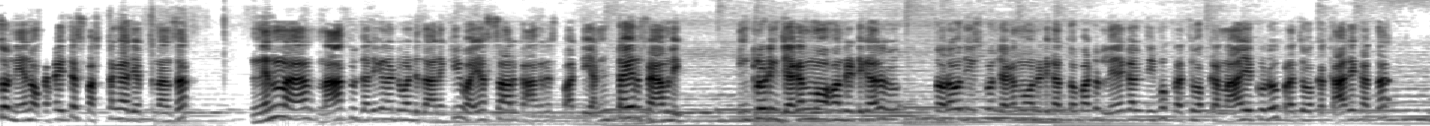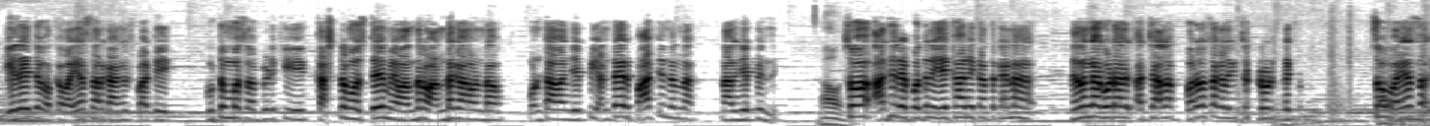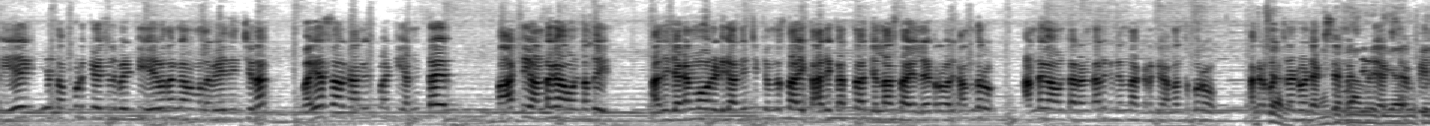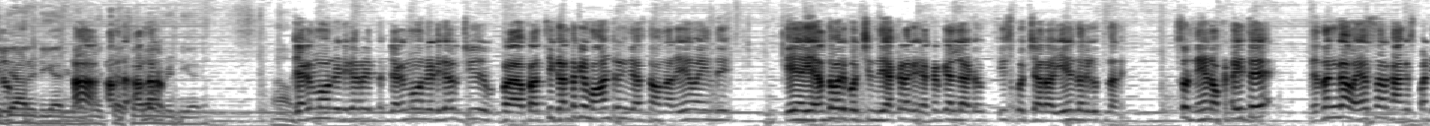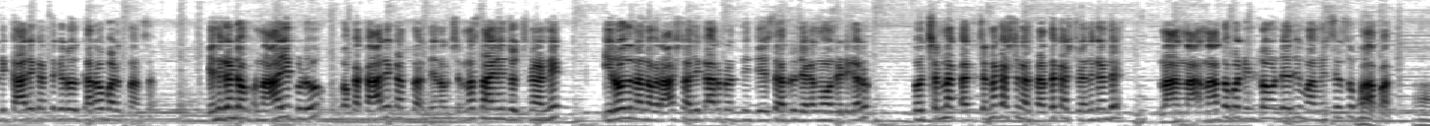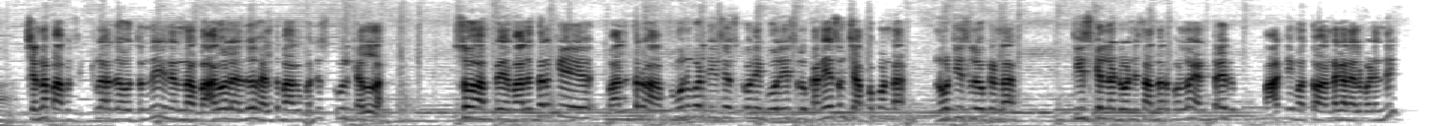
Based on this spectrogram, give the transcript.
So నేను ఒకటైతే స్పష్టంగా చెప్తున్నాను సార్. నిన్న నాకు జరిగినటువంటి దానికి YSR Congress party entire family including Jaganmohan Reddy garu చొరవ తీసుకొని జగన్మోహన్ రెడ్డి గారితో పాటు లీగల్ టీము ప్రతి ఒక్క నాయకుడు ప్రతి ఒక్క కార్యకర్త ఏదైతే ఒక వైఎస్ఆర్ కాంగ్రెస్ పార్టీ కుటుంబ సభ్యుడికి కష్టం వస్తే మేమందరం అండగా ఉండం ఉంటామని చెప్పి ఎంటైర్ పార్టీ నిన్న నాకు చెప్పింది. సో అది రేపొద్దున ఏ కార్యకర్తకైనా నిజంగా కూడా చాలా భరోసా కలిగించేటువంటి సో వైఎస్ఆర్ ఏ ఏ తప్పుడు కేసులు పెట్టి ఏ విధంగా మిమ్మల్ని వేధించినా YSR Congress party entire party అండగా ఉంటది. అది జగన్మోహన్ రెడ్డి గారి నుంచి కింద స్థాయి కార్యకర్త జిల్లా స్థాయి లీడర్ వరకు అందరూ అండగా ఉంటారంటానికి నిన్న అక్కడికి అనంతపురం అక్కడికి వచ్చినటువంటి అందరూ-. జగన్మోహన్ రెడ్డి గారు జగన్మోహన్ రెడ్డి గారు ప్రతి గంటకి మానిటరింగ్ చేస్తా ఉన్నారు. ఏమైంది? ఎంతవరకు వచ్చింది? ఎక్కడ ఎక్కడికి వెళ్ళాడు? తీసుకొచ్చారా? ఏం జరుగుతుందని? సో నేను ఒకటైతే నిజంగా వైఎస్ఆర్ కాంగ్రెస్ పార్టీ కార్యకర్తకి ఈరోజు గర్వపడుతున్నాను సార్. ఎందుకంటే ఒక నాయకుడు ఒక కార్యకర్త నేను ఒక చిన్న స్థాయి నుంచి వచ్చినాడిని ఈ రోజు నన్ను ఒక రాష్ట్ర అధికార ప్రతినిధి చేశారు జగన్మోహన్ రెడ్డి గారు. చిన్న చిన్న కష్టం కాదు పెద్ద కష్టం. ఎందుకంటే నా నాతో పాటు ఇంట్లో ఉండేది మా మిస్సెస్ పాప. చిన్న పాప సిక్స్ క్లాస్ అవుతుంది నిన్న బాగోలేదు హెల్త్ బాగోపోతే స్కూల్కి వెళ్ళాల. సో వాళ్ళిద్దరికి వాళ్ళిద్దరు ఆ ఫోన్ కూడా తీసేసుకొని పోలీసులు కనీసం చెప్పకుండా నోటీసులు ఇవ్వకుండా తీసుకెళ్ళినటువంటి సందర్భంలో ఎంటైర్ పార్టీ మొత్తం అండగా నిలబడింది.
